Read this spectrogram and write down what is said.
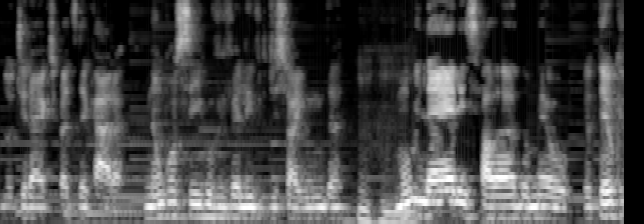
no direct para dizer, cara, não consigo viver livre disso ainda. Uhum. Mulheres falando, meu, eu tenho que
